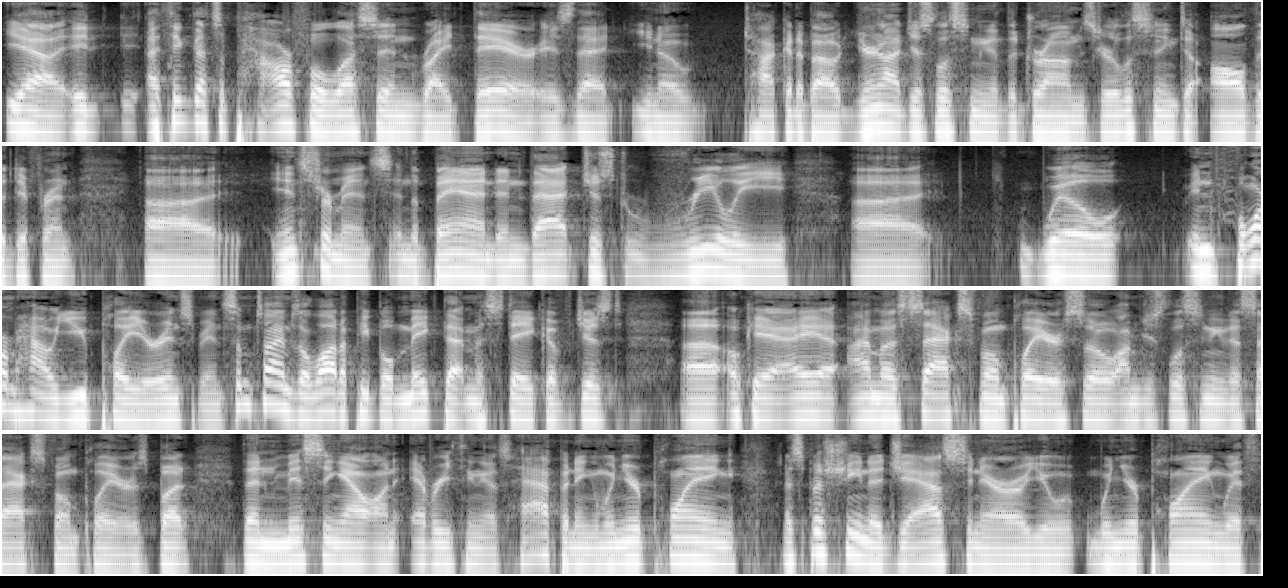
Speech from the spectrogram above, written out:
yeah, it, I think that's a powerful lesson right there. Is that you know talking about you're not just listening to the drums you're listening to all the different uh, instruments in the band and that just really uh, will inform how you play your instrument. Sometimes a lot of people make that mistake of just, uh, okay, I, am a saxophone player, so I'm just listening to saxophone players, but then missing out on everything that's happening. When you're playing, especially in a jazz scenario, you, when you're playing with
